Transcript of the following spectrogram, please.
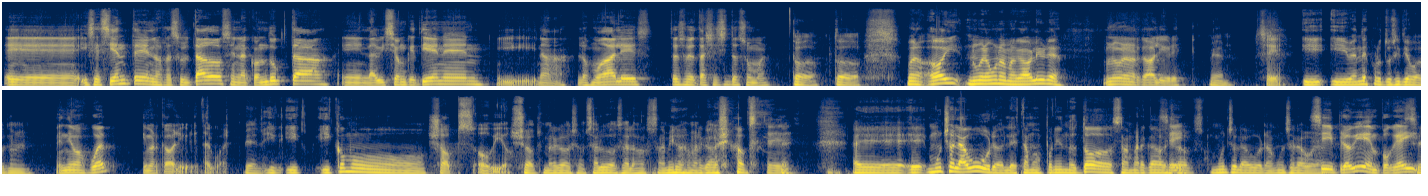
Eh, y se siente en los resultados, en la conducta, en la visión que tienen y nada, los modales, todos esos detallecitos suman. Todo, todo. Bueno, hoy, número uno, Mercado Libre. Número de Mercado Libre. Bien. Sí. Y, y vendés por tu sitio web también. Vendemos web y Mercado Libre, tal cual. Bien. ¿Y, y, y cómo... Shops, obvio. Shops, Mercado Shops. Saludos a los amigos de Mercado Shops. Sí. Eh, eh, mucho laburo le estamos poniendo todos a Mercado Sí. Shops. Mucho laburo, mucho laburo. Sí, pero bien, porque hay Sí.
